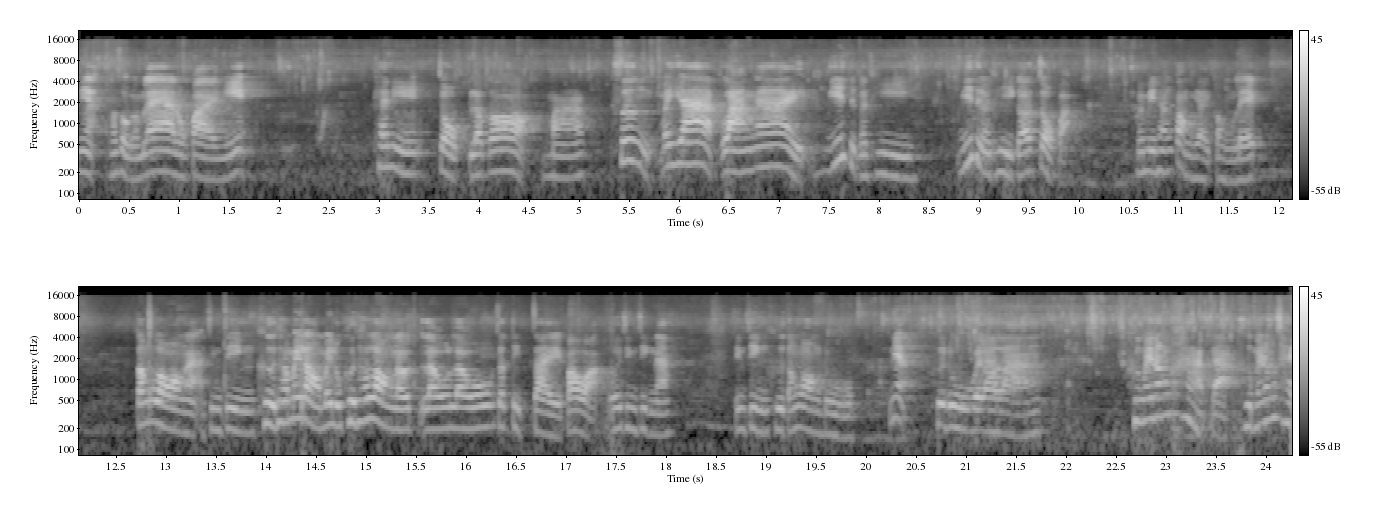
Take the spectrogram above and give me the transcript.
เนี่ยผสมน้ำแร่ลงไปอย่างนี้ แค่นี้จบแล้วก็มาร์กซึ่งไม่ยากล้างง่าย 20 นาที 20 นาทีก็จบอะ่ะ มันมีทั้งกล่องใหญ่กล่องเล็ก ต้องลองอะ่ะ จริง ๆ คือถ้าไม่ลองไม่รู้คือถ้าลองแล้วแล้วแล้วจะติดใจเปล่าอะ่ะเออจริง ๆ นะ จริง ๆ คือต้องลองดู เนี่ยคือดูเวลาล้าง คือไม่ต้องขัดอะ่ะ คือไม่ต้องใช้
